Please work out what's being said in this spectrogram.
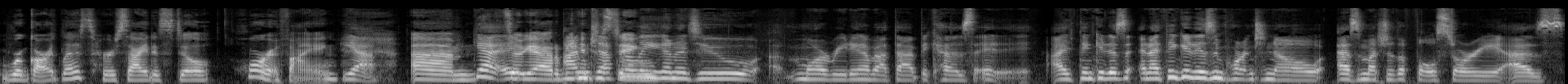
regardless, her side is still horrifying. Yeah. Um. Yeah. So it- yeah, it'll be I'm interesting. definitely going to do more reading about that because it, I think it is, and I think it is important to know as much of the full story as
